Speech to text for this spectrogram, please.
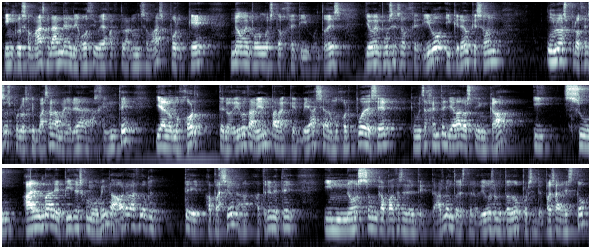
incluso más grande el negocio y voy a facturar mucho más, ¿por qué no me pongo esto objetivo. Entonces yo me puse ese objetivo y creo que son unos procesos por los que pasa la mayoría de la gente y a lo mejor te lo digo también para que veas si a lo mejor puede ser que mucha gente llega a los 100k y su alma le pides como venga ahora haz lo que te apasiona, atrévete y no son capaces de detectarlo, entonces te lo digo sobre todo por si te pasa esto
